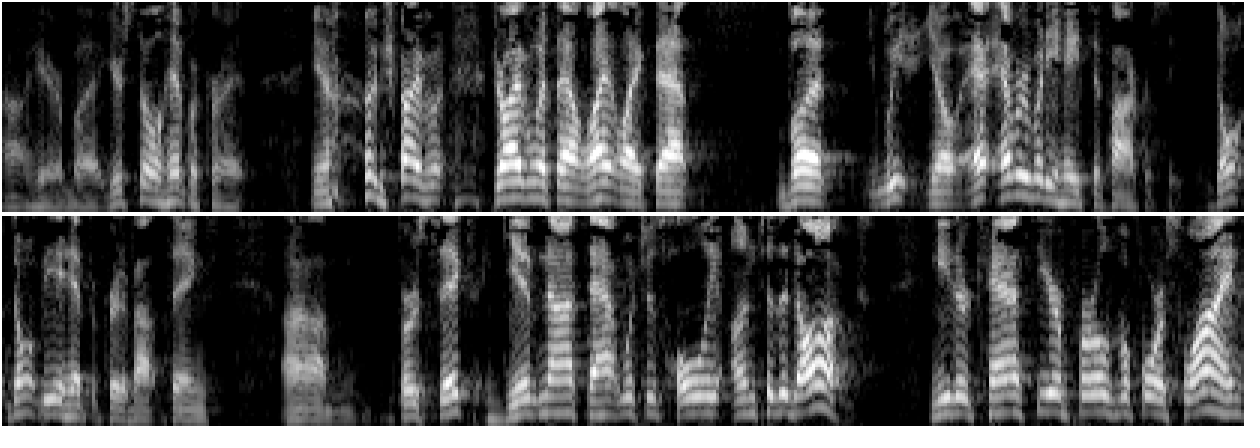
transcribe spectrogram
out here, but you're still a hypocrite. You know, driving driving with that light like that. But we, you know, everybody hates hypocrisy. Don't don't be a hypocrite about things. Um, verse six: Give not that which is holy unto the dogs. Neither cast your pearls before swine,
